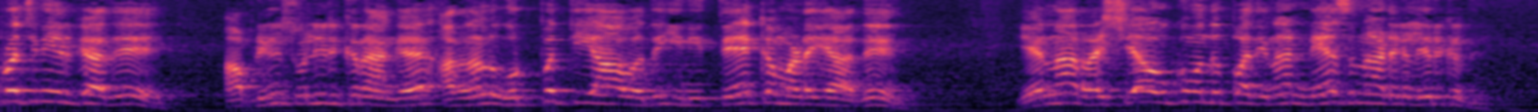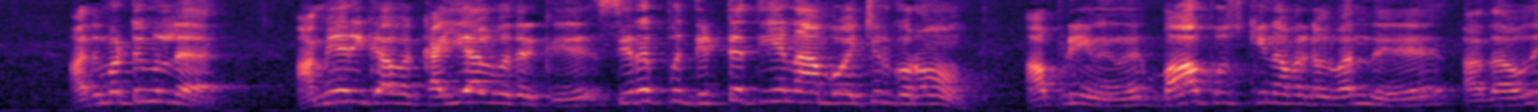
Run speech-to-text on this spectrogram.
பிரச்சனையும் இருக்காது அப்படின்னு சொல்லியிருக்கிறாங்க. அதனால் உற்பத்தி ஆவது இனி தேக்கம் அடையாது ஏன்னா ரஷ்யாவுக்கும் வந்து பார்த்தீங்கன்னா நேச நாடுகள் இருக்குது. அது மட்டும் இல்லை அமெரிக்காவை கையாள்வதற்கு சிறப்பு திட்டத்தையே நாம் வச்சிருக்கிறோம் அப்படின்னு பா புஸ்கின் அவர்கள் வந்து அதாவது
